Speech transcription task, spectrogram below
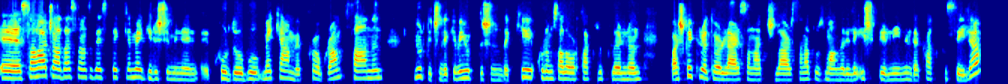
E, Saha Çağdaş Sanatı Destekleme girişiminin e, kurduğu bu mekan ve program sahanın yurt içindeki ve yurt dışındaki kurumsal ortaklıklarının başka küratörler, sanatçılar, sanat uzmanlarıyla işbirliğinin de katkısıyla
